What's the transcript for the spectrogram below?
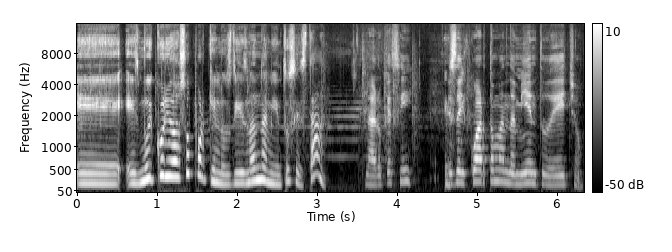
Eh, es muy curioso porque en los diez mandamientos está. Claro que sí. Es el cuarto mandamiento, de hecho.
